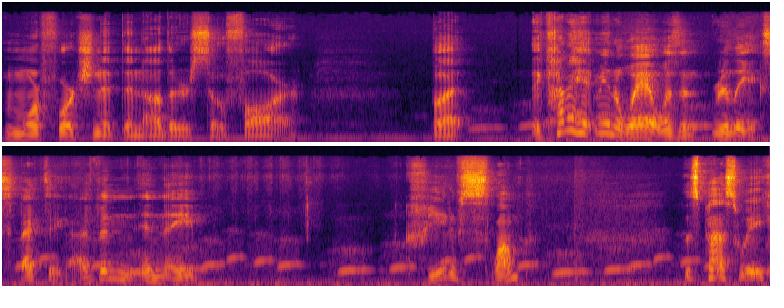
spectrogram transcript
more fortunate than others so far. But it kind of hit me in a way I wasn't really expecting. I've been in a creative slump this past week.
